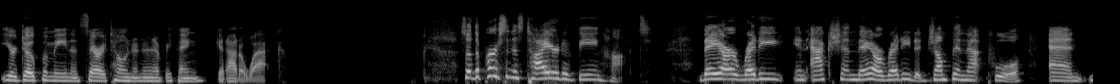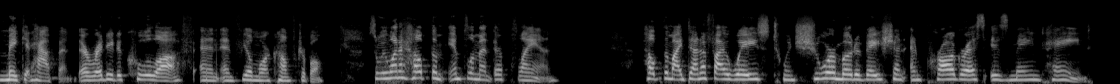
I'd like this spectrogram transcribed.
your dopamine and serotonin and everything get out of whack so the person is tired of being hot. They are ready in action. They are ready to jump in that pool and make it happen. They're ready to cool off and and feel more comfortable. So we want to help them implement their plan. Help them identify ways to ensure motivation and progress is maintained.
